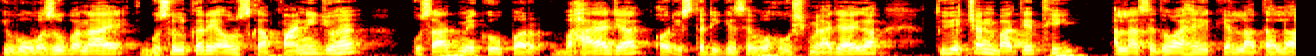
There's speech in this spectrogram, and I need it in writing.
کہ وہ وضو بنائے، غسل کرے اور اس کا پانی جو ہے اس آدمی کے اوپر بہایا جائے اور اس طریقے سے وہ ہوش میں آ جائے گا۔ تو یہ چند باتیں تھی اللہ سے دعا ہے کہ اللہ تعالیٰ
